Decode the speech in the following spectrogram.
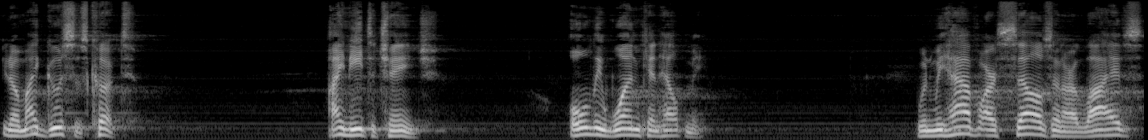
You know, my goose is cooked. I need to change. Only one can help me. When we have ourselves and our lives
